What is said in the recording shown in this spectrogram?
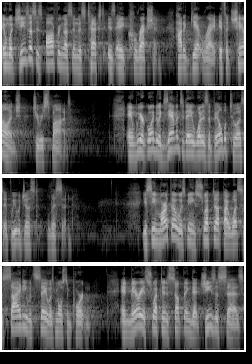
And what Jesus is offering us in this text is a correction, how to get right. It's a challenge to respond. And we are going to examine today what is available to us if we would just listen. You see, Martha was being swept up by what society would say was most important. And Mary is swept into something that Jesus says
